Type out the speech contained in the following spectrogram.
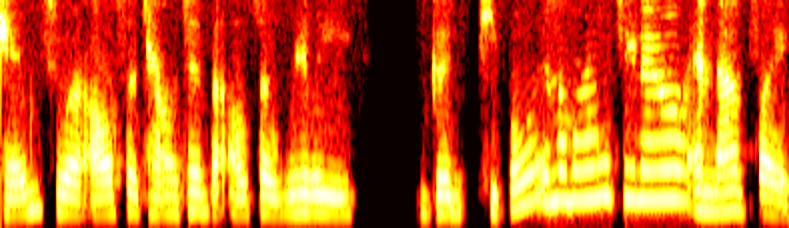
kids who are also talented, but also really good people in the world, you know? And that's like,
